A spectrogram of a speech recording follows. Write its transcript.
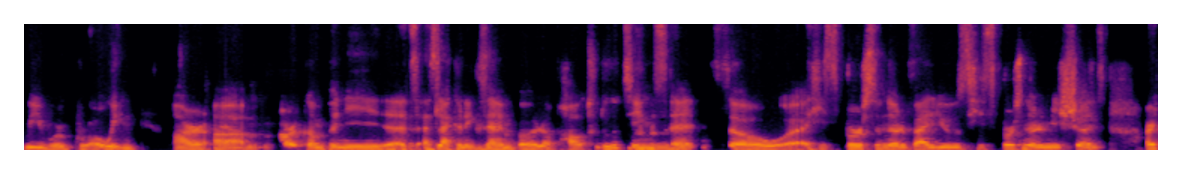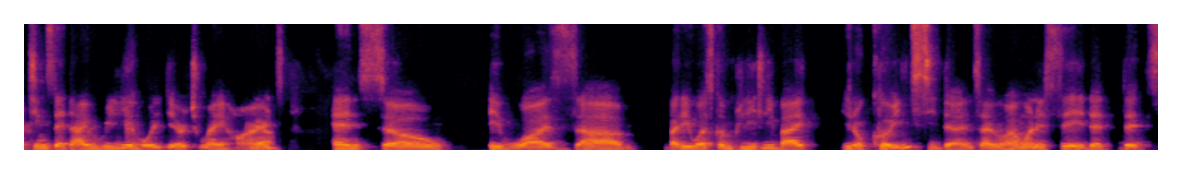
we were growing our Yeah. um, our company as, as like an example of how to do things. Mhm. And so uh, his personal values, his personal missions are things that I really hold dear to my heart. And so it was, um, but it was completely by you know coincidence. I, I want to say that that's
